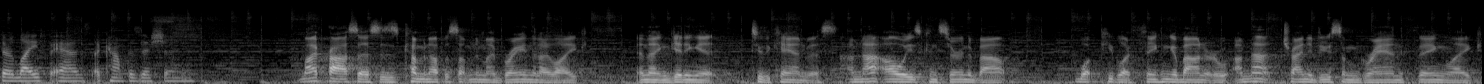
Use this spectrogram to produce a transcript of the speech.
their life as a composition. My process is coming up with something in my brain that I like and then getting it to the canvas. I'm not always concerned about what people are thinking about it or I'm not trying to do some grand thing like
